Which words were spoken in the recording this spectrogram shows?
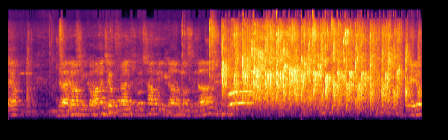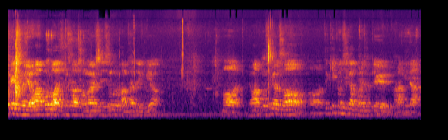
안녕. 네, 안녕하십니까. 화는 체육단 김창훈입니다. 반갑습니다. 네, 이렇게 저희 영화 보러 와주셔서 정말 진심으로 감사드리고요. 어, 영화 보시면서 어, 뜻깊은 시간 보내셨길 바랍니다.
